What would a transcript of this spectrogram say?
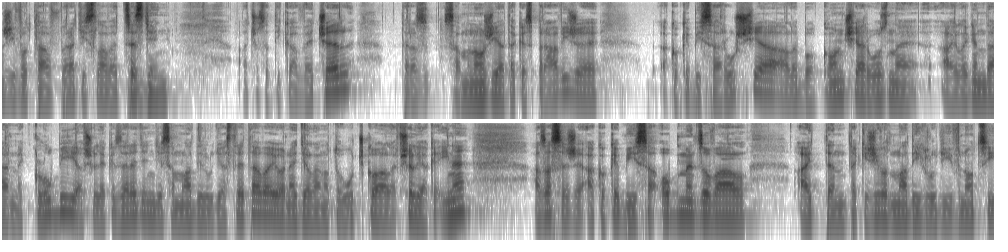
života v Bratislave cez deň. A čo sa týka večer, teraz sa množia také správy, že ako keby sa rušia alebo končia rôzne aj legendárne kluby a všelijaké zariadenie, kde sa mladí ľudia stretávajú a nejde len to účko, ale všelijaké iné. A zase, že ako keby sa obmedzoval aj ten taký život mladých ľudí v noci,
